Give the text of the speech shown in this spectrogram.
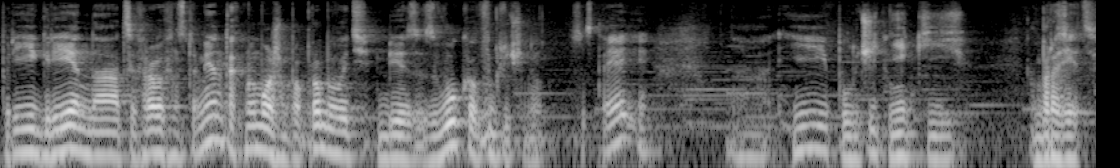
При игре на цифровых инструментах мы можем попробовать без звука в выключенном состоянии э, и получить некий образец,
